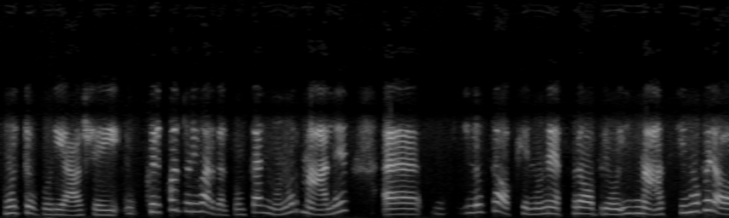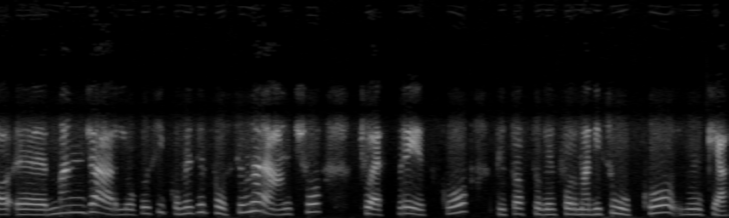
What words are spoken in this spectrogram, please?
molto coriacei. Per quanto riguarda il pompelmo normale, eh, lo so che non è proprio il massimo, però eh, mangiarlo così come se fosse un arancio, cioè fresco, piuttosto che in forma di succo, mh, che ha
